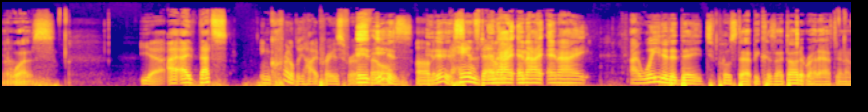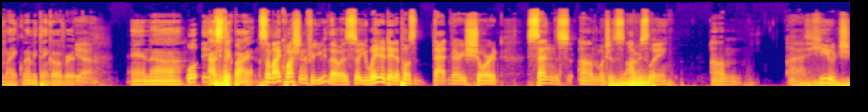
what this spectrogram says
It Um, was. Yeah, I, I that's incredibly high praise for a It film. is. Um, it is. hands down. and I and I and I I waited a day to post that because I thought it right after, and I'm like, let me think over it, yeah. And uh, Well, I stick by it. so my question for you though is: so you waited a day to post that very short sentence, um, which is obviously um, a huge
